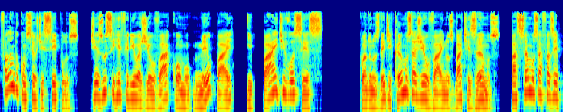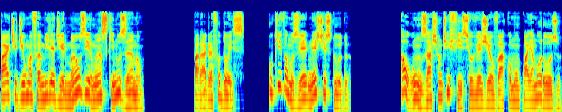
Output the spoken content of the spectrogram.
Falando com seus discípulos, Jesus se referiu a Jeová como meu Pai e Pai de vocês. Quando nos dedicamos a Jeová e nos batizamos, passamos a fazer parte de uma família de irmãos e irmãs que nos amam. Parágrafo 2. O que vamos ver neste estudo? Alguns acham difícil ver Jeová como um pai amoroso.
